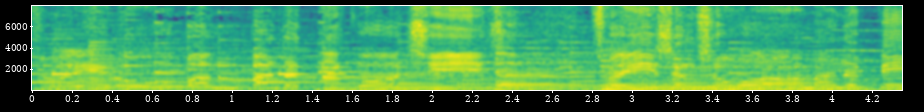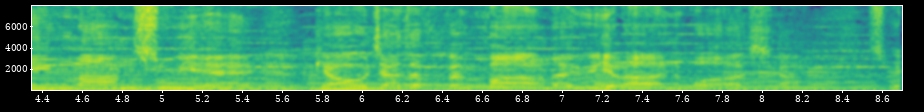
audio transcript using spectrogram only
吹落斑斑的帝国旗帜，吹响出我们的槟榔树叶，飘夹着芬芳的玉兰花香，吹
